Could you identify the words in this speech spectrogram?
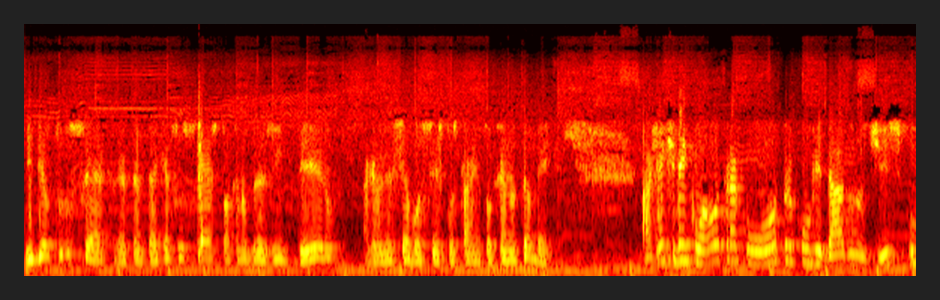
e deu tudo certo, né? Tanto é que é sucesso, toca no Brasil inteiro. Agradecer a vocês por estarem tocando também. A gente vem com outra, com outro convidado no disco,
